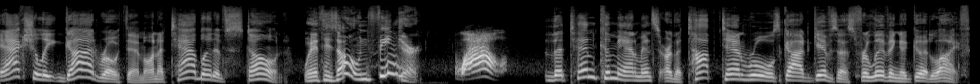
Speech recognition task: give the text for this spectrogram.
Actually, God wrote them on a tablet of stone. With his own finger. Wow. The Ten Commandments are the top ten rules God gives us for living a good life.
